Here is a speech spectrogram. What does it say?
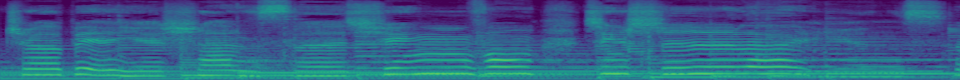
这边也山色，清风浸湿了颜色。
